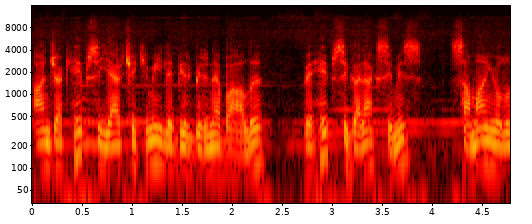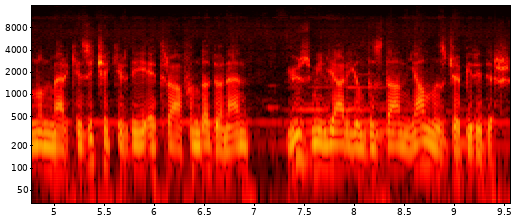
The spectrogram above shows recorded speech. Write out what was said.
ancak hepsi yerçekimiyle birbirine bağlı ve hepsi galaksimiz Samanyolu'nun merkezi çekirdeği etrafında dönen 100 milyar yıldızdan yalnızca biridir.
